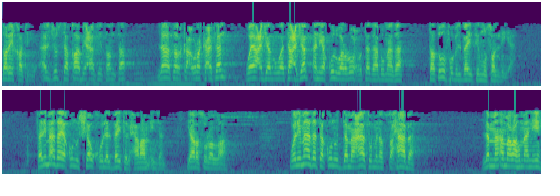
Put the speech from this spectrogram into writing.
طريقته. الجثة قابعة في طنطا. لا تركع ركعة ويعجب وتعجب أن يقول والروح تذهب ماذا؟ تطوف بالبيت مصليا فلماذا يكون الشوق إلى البيت الحرام إذن؟ يا رسول الله. ولماذا تكون الدمعات من الصحابة لما أمرهم أن إيه؟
